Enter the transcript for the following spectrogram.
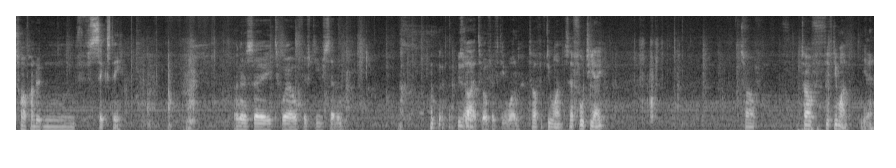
1260. I'm going to say 1257. Who's Oh, 1251. 1251. So 48. 12. 1251. Yeah.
